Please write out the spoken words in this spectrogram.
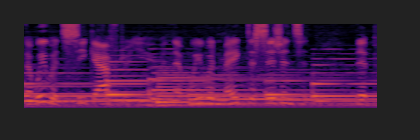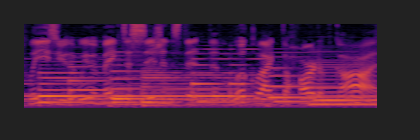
that we would seek after you and that we would make decisions that please you, that we would make decisions that, that look like the heart of God.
